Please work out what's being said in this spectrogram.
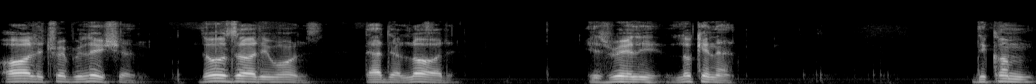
all the tribulation, those are the ones that the Lord is really looking at. The, com-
